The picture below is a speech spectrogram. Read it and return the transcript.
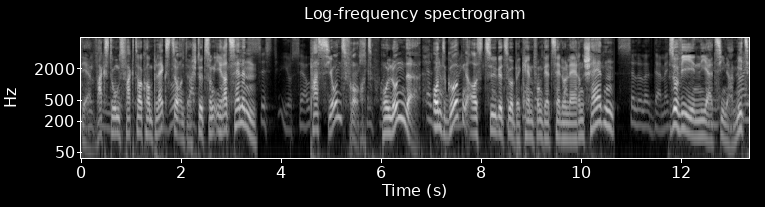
Der Wachstumsfaktor-Komplex zur Unterstützung ihrer Zellen. Passionsfrucht, Holunder und Gurkenauszüge zur Bekämpfung der zellulären Schäden sowie Niacinamid,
